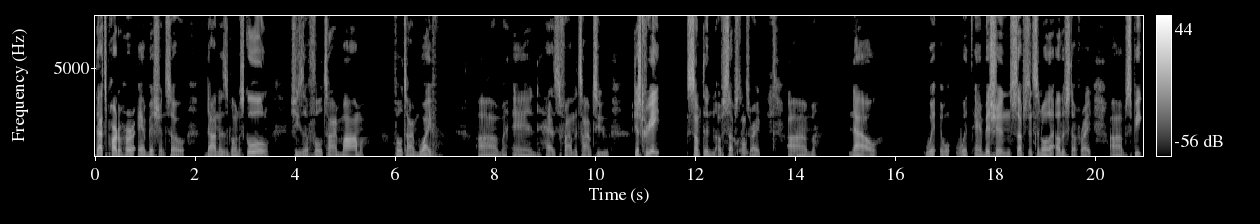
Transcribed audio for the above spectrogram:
that's part of her ambition. So, Donna's going to school. She's a full time mom, full time wife, um, and has found the time to just create something of substance, right? Um, now, with with ambition, substance, and all that other stuff, right? Um, speak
